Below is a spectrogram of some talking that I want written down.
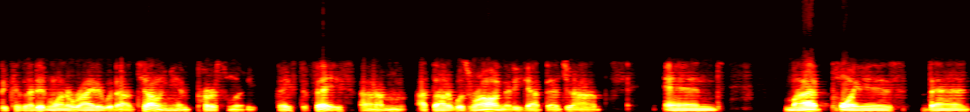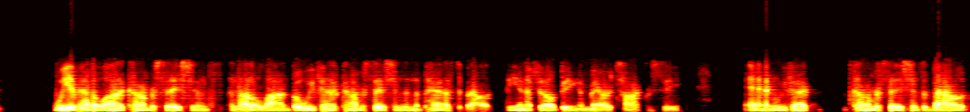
because I didn't want to write it without telling him personally, face to face, um, I thought it was wrong that he got that job. And my point is that we have had a lot of conversations, not a lot, but we've had conversations in the past about the NFL being a meritocracy. And we've had conversations about,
